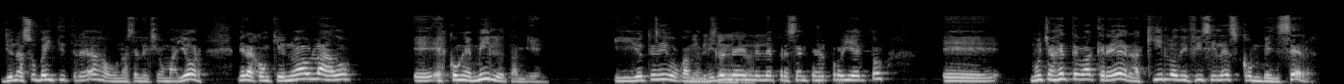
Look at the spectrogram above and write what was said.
de, una sub-23 o una selección mayor. Mira, con quien no he hablado eh, es con Emilio también. Y yo te digo, cuando Emilio, le, le, presentes el proyecto, eh, mucha gente va a creer. Aquí lo difícil es convencer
